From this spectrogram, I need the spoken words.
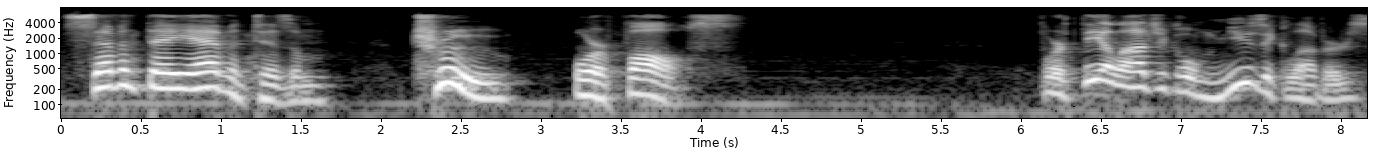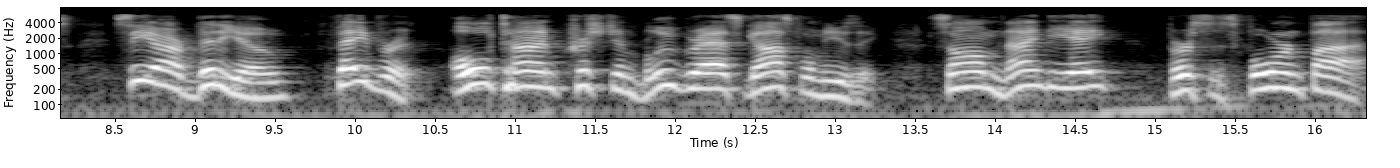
Seventh day Adventism True or False. For theological music lovers, see our video, favorite old time Christian bluegrass gospel music, Psalm 98, verses 4 and 5,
